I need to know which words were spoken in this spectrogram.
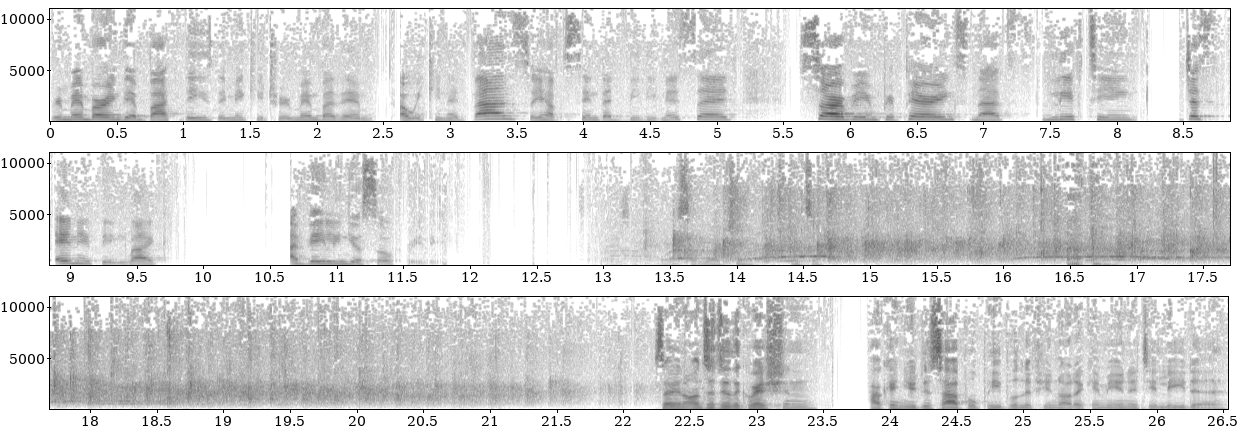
remembering their birthdays. They make you to remember them a week in advance, so you have to send that BD message. Serving, preparing snacks, lifting, just anything, like availing yourself really. Thanks so much. Eh? So, in answer to the question, how can you disciple people if you're not a community leader?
